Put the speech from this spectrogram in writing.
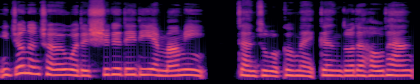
你就能成为我的 Sugar Daddy and Mommy，赞助我购买更多的喉糖，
